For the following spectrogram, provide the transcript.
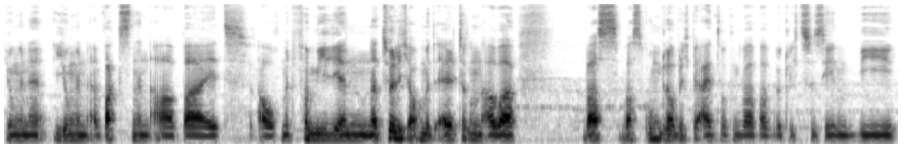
jungen, jungen Erwachsenenarbeit, auch mit Familien, natürlich auch mit Älteren, aber was, was unglaublich beeindruckend war, war wirklich zu sehen, wie,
